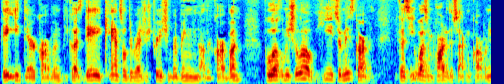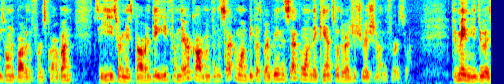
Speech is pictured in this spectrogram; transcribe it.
they eat their carbon because they canceled the registration by bringing another carbon. He eats from his carbon because he wasn't part of the second carbon. He's only part of the first carbon. So he eats from his carbon. They eat from their carbon from the second one because by bringing the second one, they cancel the registration on the first one. If you do as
